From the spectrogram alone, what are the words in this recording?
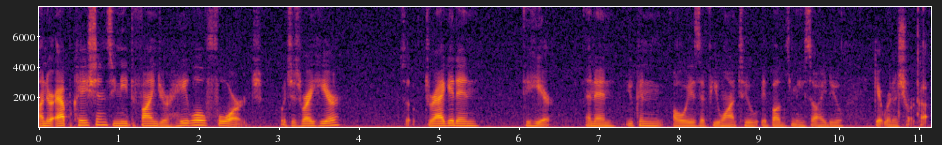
under applications you need to find your Halo Forge which is right here. So drag it in to here. And then you can always if you want to it bugs me so I do get rid of shortcuts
